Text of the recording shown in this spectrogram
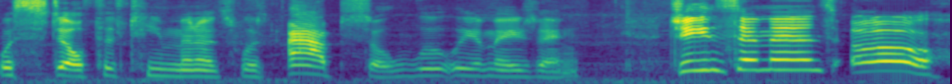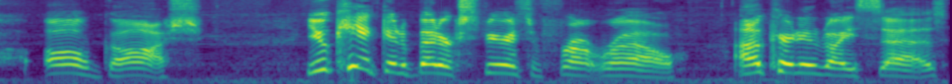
was still 15 minutes was absolutely amazing. Gene Simmons, oh, oh gosh. You can't get a better experience in front row. I don't care what anybody says.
